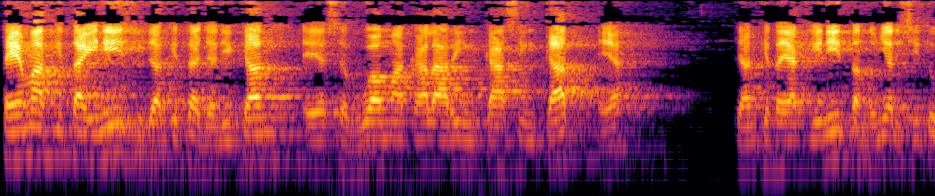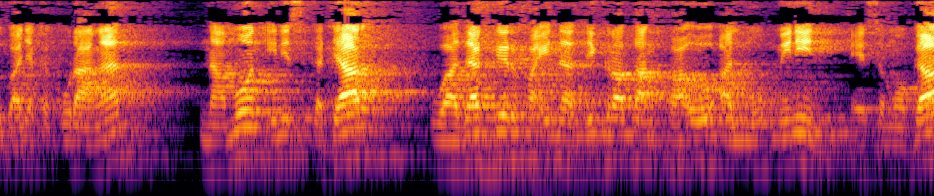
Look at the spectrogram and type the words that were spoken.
tema kita ini sudah kita jadikan eh, sebuah makalah ringkas singkat ya. Dan kita yakini tentunya di situ banyak kekurangan, namun ini sekedar wadzakir fa inna fa'u al mu'minin. Eh, semoga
